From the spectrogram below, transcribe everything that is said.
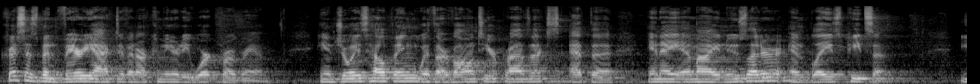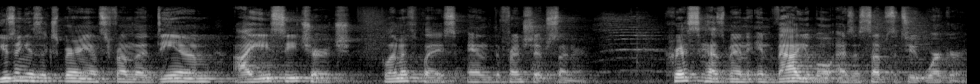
Chris has been very active in our community work program. He enjoys helping with our volunteer projects at the NAMI newsletter and Blaze Pizza. Using his experience from the DM IEC Church, Plymouth Place, and the Friendship Center. Chris has been invaluable as a substitute worker.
